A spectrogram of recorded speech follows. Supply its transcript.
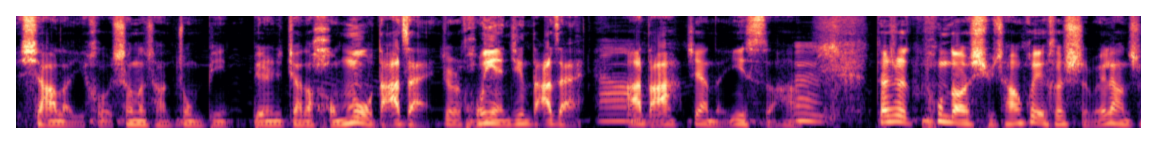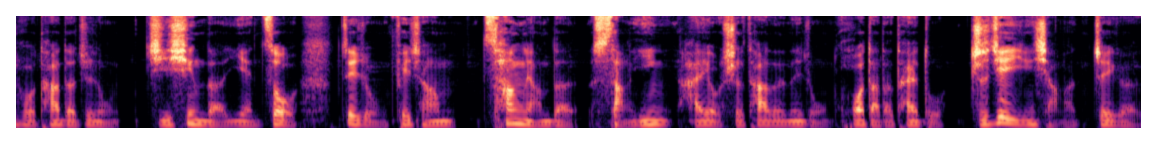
瞎了以后生了场重病，别人就叫他红目达仔，就是红眼睛达仔、啊阿达这样的意思哈。嗯但是碰到许昌慧和史维亮之后，他的这种即兴的演奏，这种非常苍凉的嗓音，还有是他的那种豁达的态度，直接影响了这个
